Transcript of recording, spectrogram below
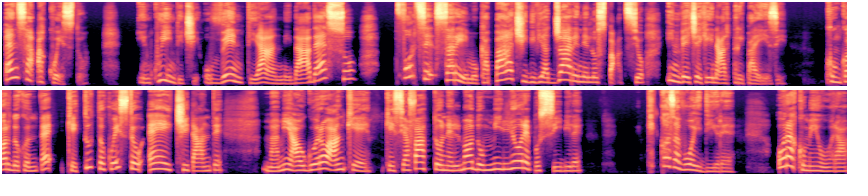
Pensa a questo. In 15 o 20 anni da adesso, forse saremo capaci di viaggiare nello spazio invece che in altri paesi. Concordo con te che tutto questo è eccitante ma mi auguro anche che sia fatto nel modo migliore possibile. Che cosa vuoi dire? Ora come ora,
